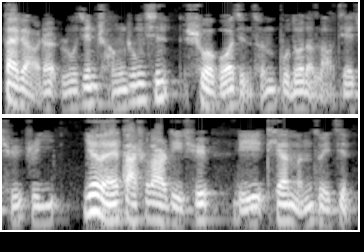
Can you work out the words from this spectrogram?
代表着如今城中心硕果仅存不多的老街区之一。因为大石栏地区离天安门最近，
